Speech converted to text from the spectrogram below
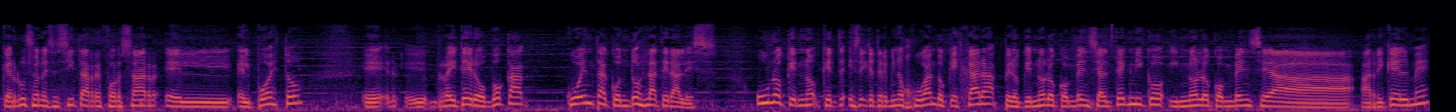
que Russo necesita reforzar el, el puesto. Eh, eh, reitero, Boca cuenta con dos laterales. Uno que no que es el que terminó jugando, que es Jara, pero que no lo convence al técnico y no lo convence a, Riquelme.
